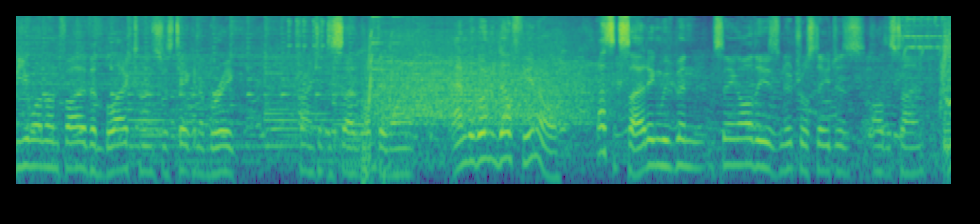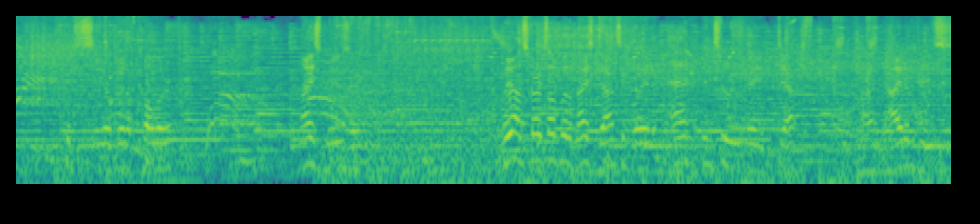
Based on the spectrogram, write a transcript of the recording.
V115 and Black Twins just taking a break, trying to decide what they want. And we're going to Delfino. That's exciting. We've been seeing all these neutral stages all this time. Good to see a bit of color. Nice music. Leon starts off with a nice dancing blade and into a an item piece.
